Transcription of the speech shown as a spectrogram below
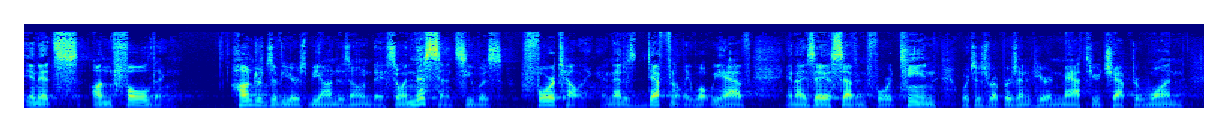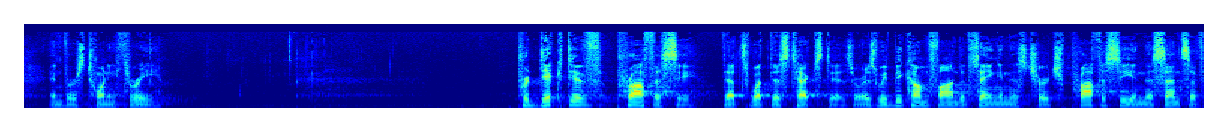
in its unfolding hundreds of years beyond his own day. So in this sense, he was foretelling, and that is definitely what we have in Isaiah 7:14, which is represented here in Matthew chapter 1 and verse 23. Predictive prophecy. That's what this text is. Or as we've become fond of saying in this church, prophecy in the sense of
